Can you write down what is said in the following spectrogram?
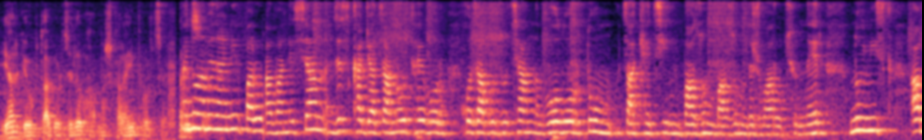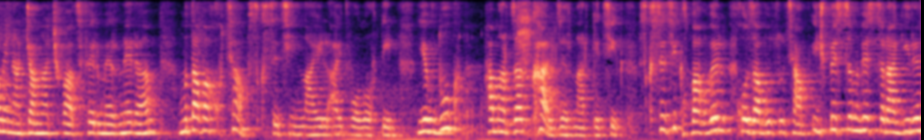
իհարկե օգտագործելով համաշխարհային փորձը այնուամենայնիվ պարոն Ավանեսյան ձեզ քաջածանոթ է որ խոզաբուծության ոլորտում ցակեցին բազում-բազում դժվարություններ նույնիսկ ամենաճանաչված ֆերմերները մտավախությամբ սկսեցին նայել այդ ոլորտին եւ դուք համարձակ քայլ ձեռնարկեցիք սկսեցիք զբաղվել խոզաբուծությամբ ինչպես ծնվեց ծրագիրը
